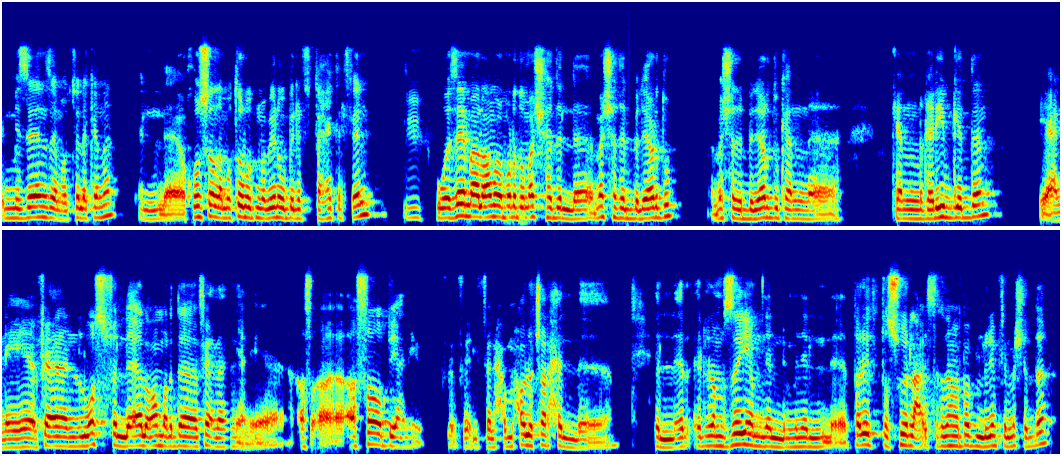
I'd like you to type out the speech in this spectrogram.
الميزان زي ما قلت لك أنا خصوصا لما تربط ما بينه وبين افتتاحية الفيلم. وزي ما قال عمر برضو مشهد مشهد البلياردو مشهد البلياردو كان كان غريب جدا. يعني فعلا الوصف اللي قاله عمر ده فعلا يعني أصاب يعني في- محاولة شرح ال- ال- الرمزية من من طريقة التصوير اللي استخدمها بابلو لورين في المشهد ده.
